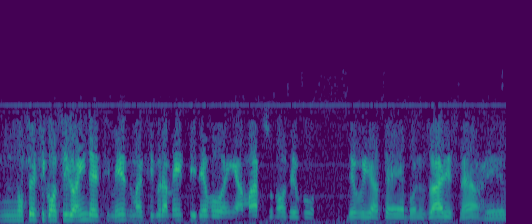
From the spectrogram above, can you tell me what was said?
não sei se consigo ainda esse mês, mas seguramente devo, em março, não, devo devo ir até Buenos Aires, né? E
